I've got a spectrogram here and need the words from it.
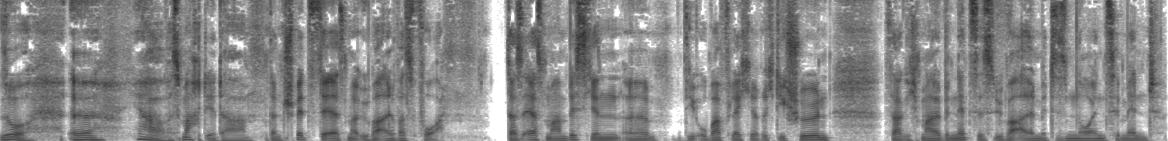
So, äh, ja, was macht ihr da? Dann schwätzt ihr erstmal überall was vor. Das erstmal ein bisschen äh, die Oberfläche richtig schön, sag ich mal, benetzt ist überall mit diesem neuen Zement.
